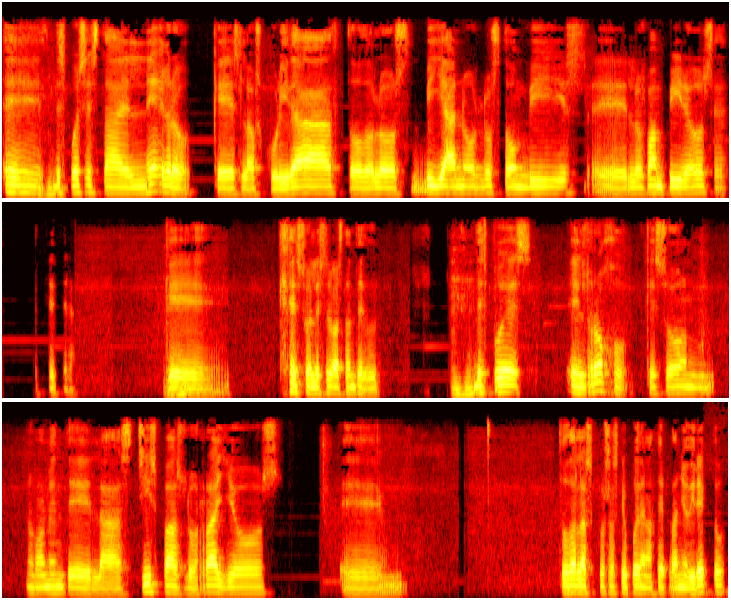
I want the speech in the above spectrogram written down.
Eh. Después está el negro, que es la oscuridad, todos los villanos, los zombies, eh, los vampiros, etcétera. Que, que suele ser bastante duro. Después el rojo, que son normalmente las chispas, los rayos, eh, todas las cosas que pueden hacer daño directo,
